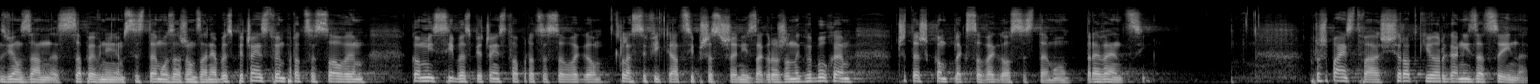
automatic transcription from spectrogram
związane z zapewnieniem systemu zarządzania bezpieczeństwem procesowym, Komisji Bezpieczeństwa Procesowego, klasyfikacji przestrzeni zagrożonych wybuchem, czy też kompleksowego systemu prewencji. Proszę Państwa, środki organizacyjne.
